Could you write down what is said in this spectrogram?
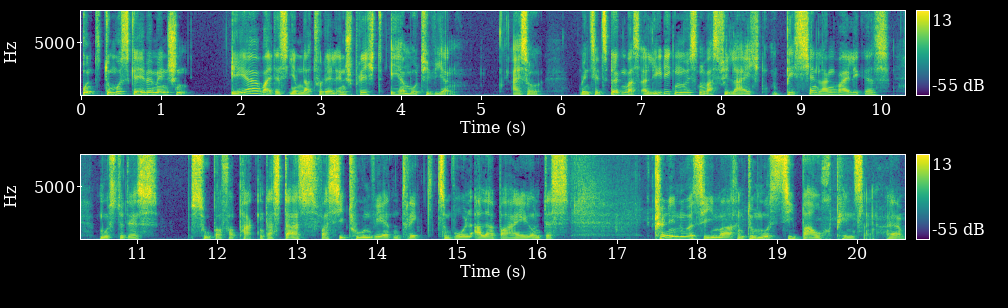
Und du musst gelbe Menschen eher, weil das ihrem Naturell entspricht, eher motivieren. Also, wenn sie jetzt irgendwas erledigen müssen, was vielleicht ein bisschen langweilig ist, musst du das super verpacken, dass das, was sie tun werden, trägt zum Wohl aller bei und das können nur sie machen. Du musst sie Bauchpinseln. Ja?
